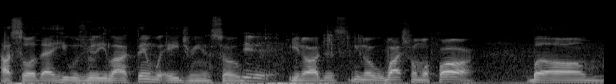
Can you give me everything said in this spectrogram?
I saw that he was really locked in with Adrien. So, Yeah. you know, I just you know watched from afar, but um.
